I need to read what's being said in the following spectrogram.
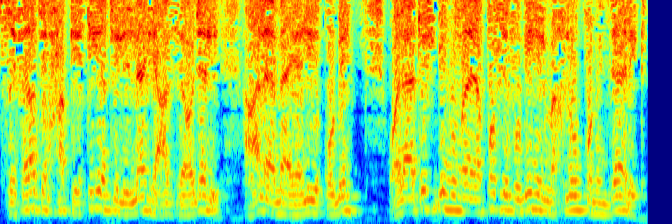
صفات حقيقية لله عز وجل على ما يليق به ولا تشبه ما يتصف به المخلوق من ذلك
